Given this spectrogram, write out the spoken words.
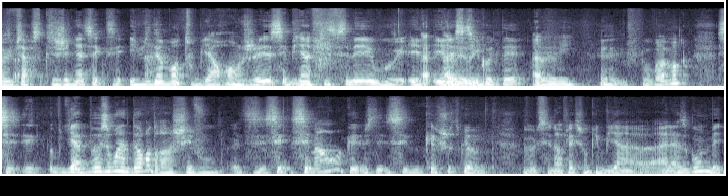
Oui, ça- Pierre, ce qui est génial, c'est que c'est évidemment tout bien rangé, c'est bien ficelé ou é- Ah, ah oui, élasticoté. Ah oui, oui. Il faut vraiment. c'est- Il y a besoin d'ordre hein, chez vous. C'est- C'est c'est marrant que c'est c'est quelque chose que. C'est une réflexion qui me vient euh, à la seconde, mais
